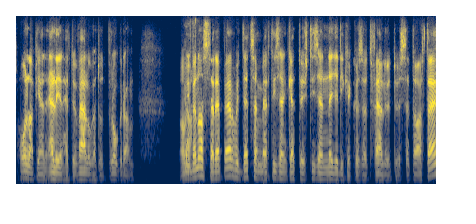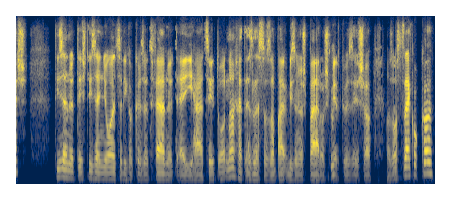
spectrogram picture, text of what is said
honlapján elérhető válogatott program, amiben ja. az szerepel, hogy december 12 és 14-e között felnőtt összetartás, 15 és 18-a között felnőtt EIHC torna, hát ez lesz az a bizonyos páros mérkőzés az osztrákokkal,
